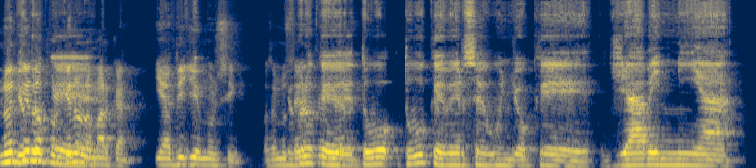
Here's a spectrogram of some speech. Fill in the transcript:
no entiendo por qué no lo marcan. Y a DJ Murphy. yo creo que tuvo, tuvo que ver, según yo, que ya venía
